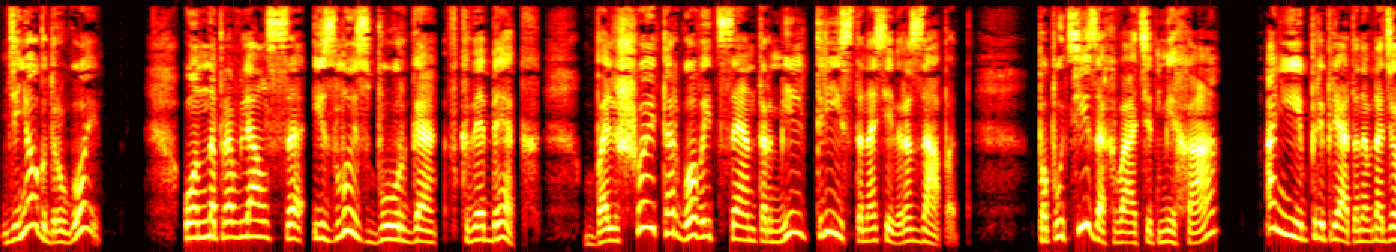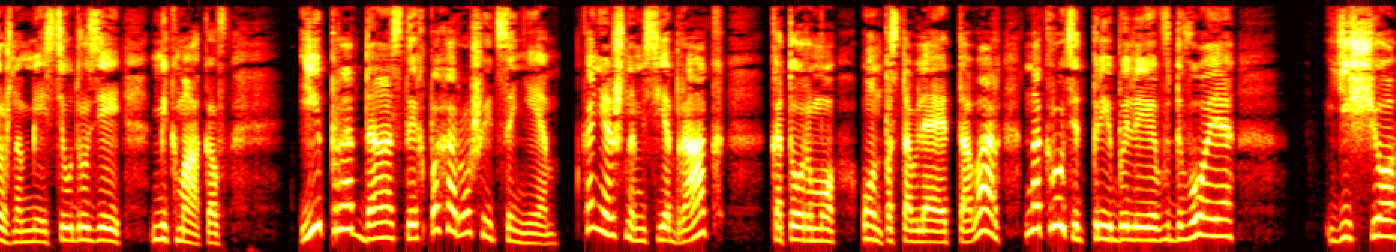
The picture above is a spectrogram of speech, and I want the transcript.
денек-другой. Он направлялся из Луисбурга в Квебек, большой торговый центр, миль триста на северо-запад. По пути захватит меха, они припрятаны в надежном месте у друзей Микмаков, и продаст их по хорошей цене. Конечно, мсье Брак, которому он поставляет товар, накрутит прибыли вдвое еще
